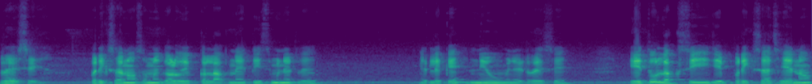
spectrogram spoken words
રહેશે. પરીક્ષાનો સમયગાળો એક કલાક ને ત્રીસ મિનિટ એટલે કે નેવું મિનિટ રહેશે. હેતુલક્ષી જે પરીક્ષા છે એનો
